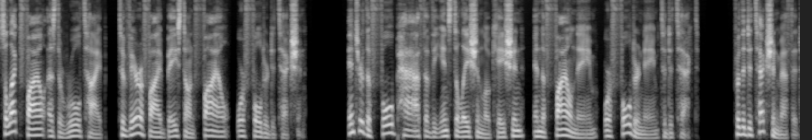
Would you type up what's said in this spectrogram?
Select File as the rule type to verify based on file or folder detection. Enter the full path of the installation location and the file name or folder name to detect. For the detection method,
